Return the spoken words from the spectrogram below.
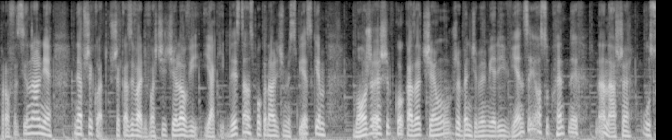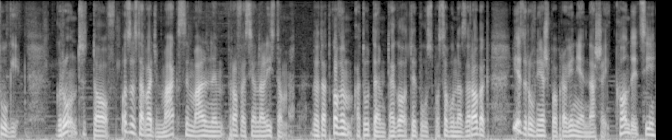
profesjonalnie i na przykład przekazywać właścicielowi jaki dystans pokonaliśmy z pieskiem, może szybko okazać się, że będziemy mieli więcej osób chętnych na nasze usługi. Grunt to pozostawać maksymalnym profesjonalistą. Dodatkowym atutem tego typu sposobu na zarobek jest również poprawienie naszej kondycji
